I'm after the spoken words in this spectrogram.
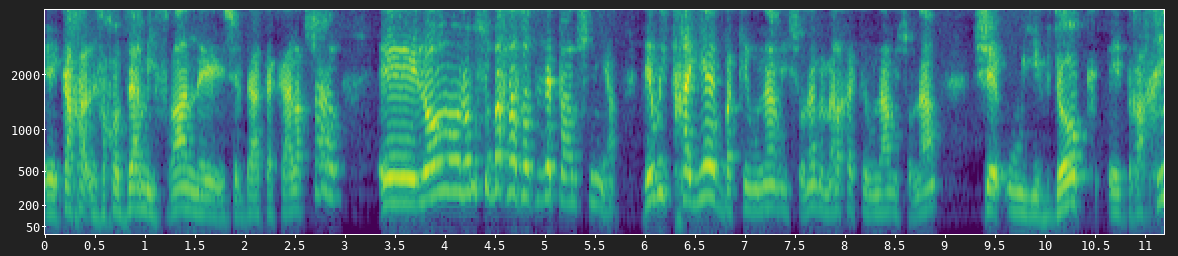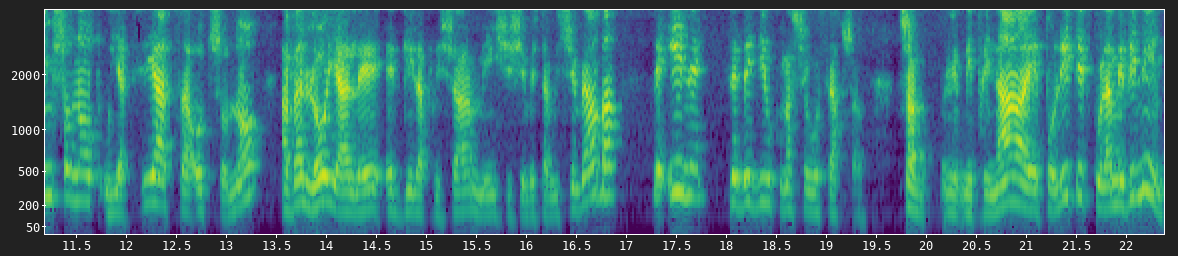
אה, ככה לפחות זה המבחן אה, של דעת הקהל עכשיו, לא, לא מסובך לעשות את זה פעם שנייה. והוא התחייב בכהונה הראשונה, במהלך הכהונה הראשונה, שהוא יבדוק דרכים שונות, הוא יציע הצעות שונות, אבל לא יעלה את גיל הפרישה מ-62 ל-64, והנה, זה בדיוק מה שהוא עושה עכשיו. עכשיו, מבחינה פוליטית כולם מבינים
